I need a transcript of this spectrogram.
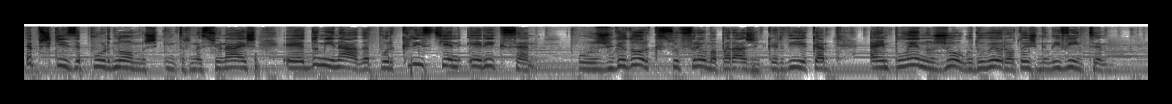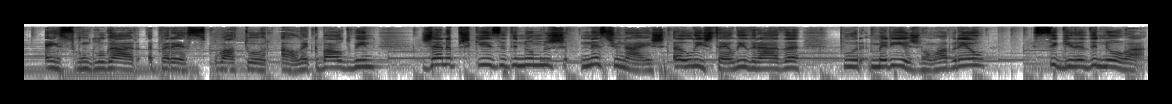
A pesquisa por nomes internacionais é dominada por Christian Eriksen, o jogador que sofreu uma paragem cardíaca em pleno jogo do Euro 2020. Em segundo lugar aparece o ator Alec Baldwin, já na pesquisa de nomes nacionais, a lista é liderada por Maria João Abreu, seguida de Noah,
